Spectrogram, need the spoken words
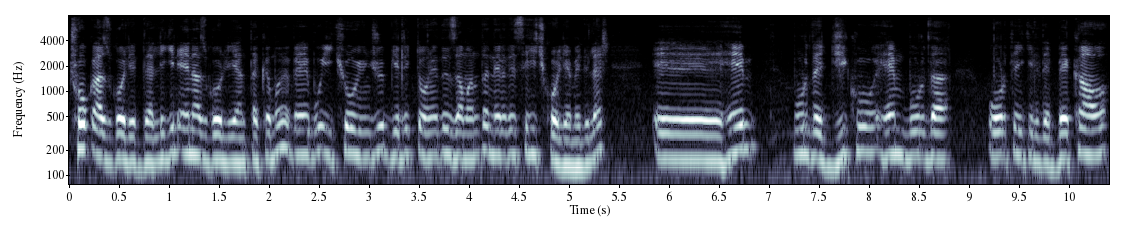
Çok az gol yediler. Ligin en az gol yiyen takımı ve bu iki oyuncu birlikte oynadığı zaman da neredeyse hiç gol yemediler. Ee, hem burada Ciku hem burada orta ikilide Bekao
